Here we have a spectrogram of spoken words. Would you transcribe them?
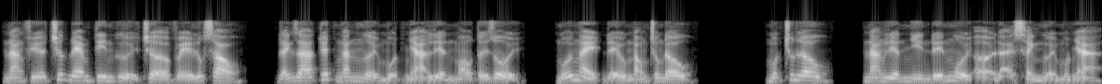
Nàng phía trước đem tin gửi trở về lúc sau, đánh giá tuyết ngăn người một nhà liền mau tới rồi, mỗi ngày đều ngóng trông đâu. Một chút lâu, nàng liền nhìn đến ngồi ở đại sảnh người một nhà,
